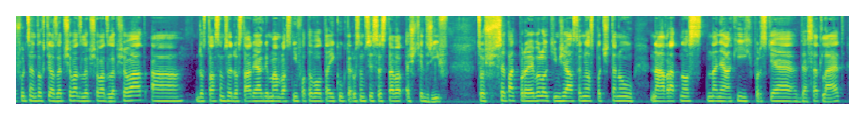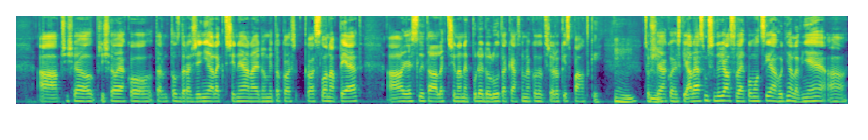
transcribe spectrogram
furt jsem to chtěl zlepšovat, zlepšovat, zlepšovat a dostal jsem se do stádia, kdy mám vlastní fotovoltaiku, kterou jsem si sestavil ještě dřív, což se pak projevilo tím, že já jsem měl spočítanou návratnost na nějakých prostě 10 let a přišel, přišel jako tento zdražení elektřiny a najednou mi to kleslo na pět a jestli ta elektřina nepůjde dolů, tak já jsem jako za tři roky zpátky, mm. což mm. je mhm. jako hezký. Ale já jsem si to dělal své pomoci a hodně levně a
